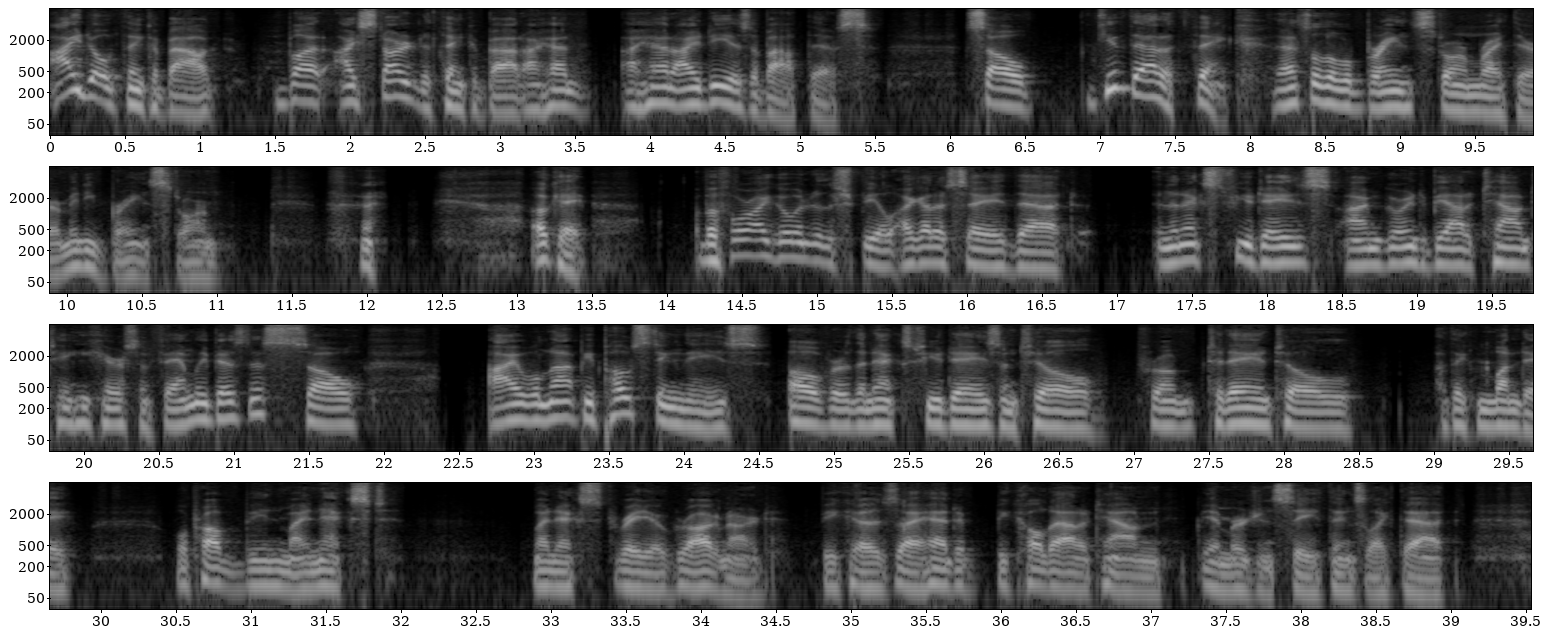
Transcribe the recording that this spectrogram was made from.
I don't think about but I started to think about. I had I had ideas about this, so give that a think. That's a little brainstorm right there, a mini brainstorm. okay, before I go into the spiel, I got to say that in the next few days I'm going to be out of town taking care of some family business, so I will not be posting these over the next few days until from today until I think Monday will probably be my next my next radio grognard because I had to be called out of town, emergency, things like that.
